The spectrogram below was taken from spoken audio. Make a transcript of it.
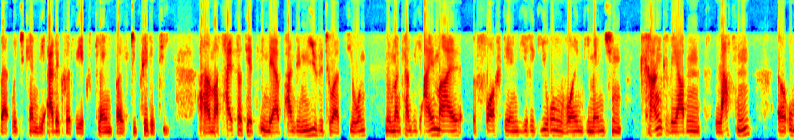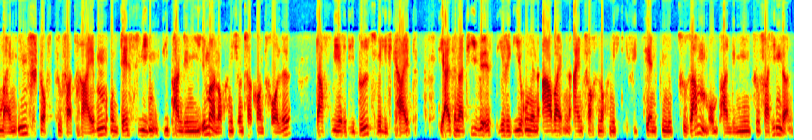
that which can be adequately explained by stupidity. Ähm, was heißt das jetzt in der Pandemiesituation? Nun, man kann sich einmal vorstellen, die Regierungen wollen die Menschen krank werden lassen, äh, um einen Impfstoff zu vertreiben. Und deswegen ist die Pandemie immer noch nicht unter Kontrolle. Das wäre die Böswilligkeit. Die Alternative ist, die Regierungen arbeiten einfach noch nicht effizient genug zusammen, um Pandemien zu verhindern.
